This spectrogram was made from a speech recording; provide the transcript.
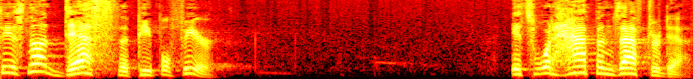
See, it's not death that people fear, it's what happens after death.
